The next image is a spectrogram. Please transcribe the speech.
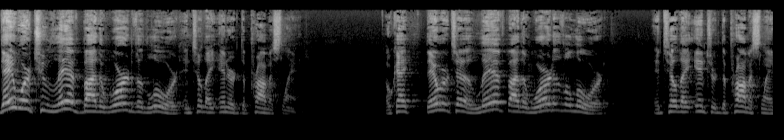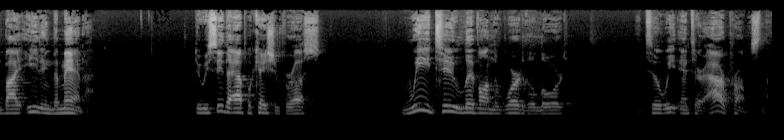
They were to live by the word of the Lord until they entered the promised land. Okay? They were to live by the word of the Lord until they entered the promised land by eating the manna. Do we see the application for us? We too live on the word of the Lord until we enter our promised land.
